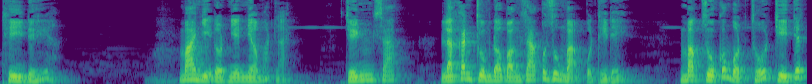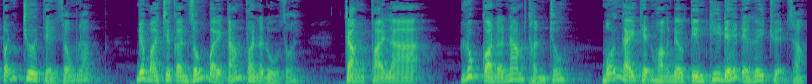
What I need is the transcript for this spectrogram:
Thi đế à? Ma nhị đột nhiên nheo mắt lại. Chính xác Là khăn trùm đầu bằng da có dung mạo của thi đế. Mặc dù có một số chi tiết vẫn chưa thể giống lắm nhưng mà chỉ cần giống 7-8 phần là đủ rồi. Chẳng phải là Lúc còn ở Nam Thần Châu, Mỗi ngày thiện hoàng đều tìm thi đế để gây chuyện sao?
